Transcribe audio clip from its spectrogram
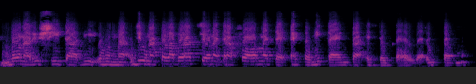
buona riuscita di, un, di, una collaborazione tra format e committenza e stakeholder. Insomma.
